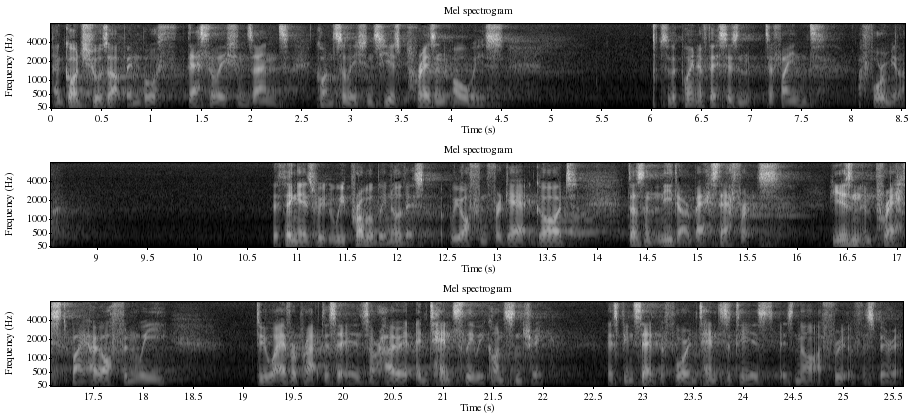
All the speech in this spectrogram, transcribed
And God shows up in both desolations and consolations. He is present always. So the point of this isn't to find a formula. The thing is, we, we probably know this, but we often forget God doesn't need our best efforts. He isn't impressed by how often we do whatever practice it is or how intensely we concentrate. It's been said before intensity is, is not a fruit of the Spirit.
